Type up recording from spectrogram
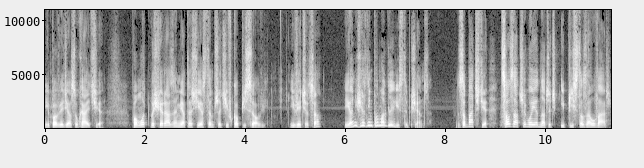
i powiedział, słuchajcie, pomódlmy się razem, ja też jestem przeciwko PiSowi. I wiecie co? I oni się z nim pomodlili, z tym księdzem. Zobaczcie, co zaczęło jednoczyć i PiS to zauważy.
